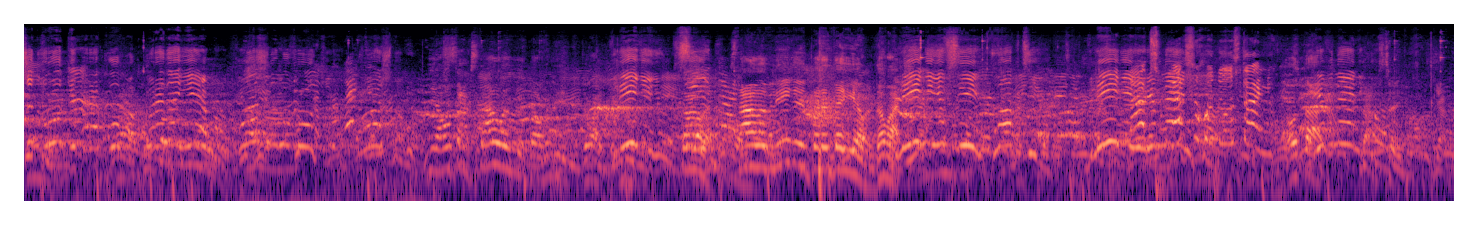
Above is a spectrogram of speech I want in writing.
Кожен в руки перекупок, передаємо. Кожному в руки. Кожному. Ні, отак стали ми там в лінію. Давай. Лінію Стали, всі. стали в лінію і передаємо. В Давай. лінію всі, хлопці. В лінію рівненько. до останнього. Отак. Рівненько. Так, все, дякую.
